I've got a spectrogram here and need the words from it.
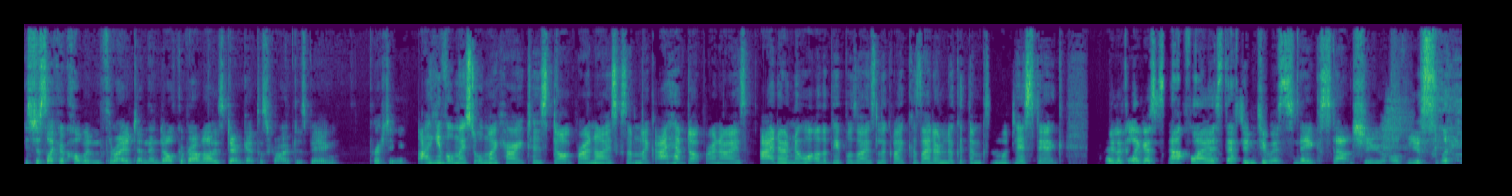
It's just like a common thread, and then darker brown eyes don't get described as being pretty. I give almost all my characters dark brown eyes because I'm like, I have dark brown eyes. I don't know what other people's eyes look like because I don't look at them because I'm autistic. They look like a sapphire set into a snake statue, obviously.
